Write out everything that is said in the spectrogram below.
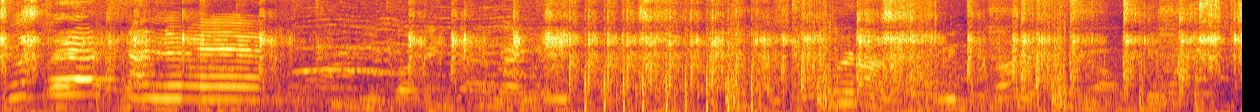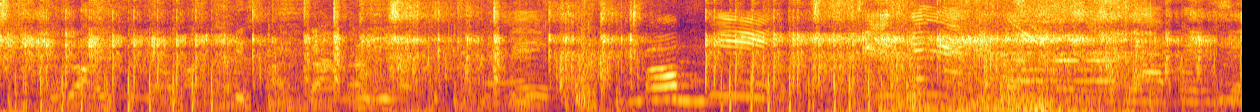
चुप रिकॉर्डिंग कर रहा है। पूरा डालना अभी दिखा पूरा पूरा ऐसे आवाज़ के साथ गाना भी आपको ओपी टेंशन ना करो यहाँ पर से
